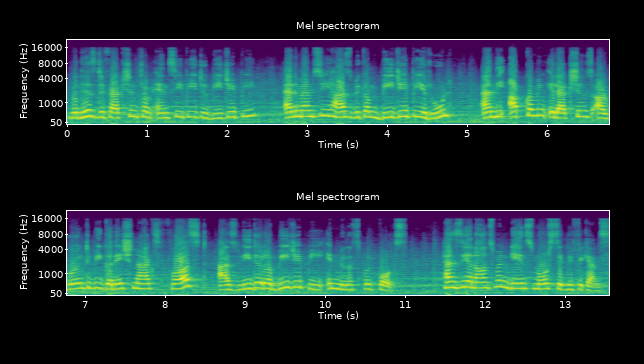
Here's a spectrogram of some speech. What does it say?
With his defection from NCP to BJP, NMMC has become BJP ruled and the upcoming elections are going to be Ganesh Nag's first as leader of BJP in municipal polls. Hence the announcement gains more significance.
